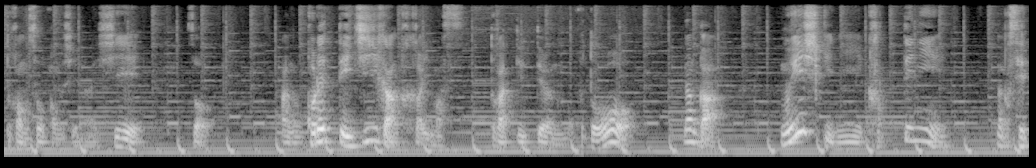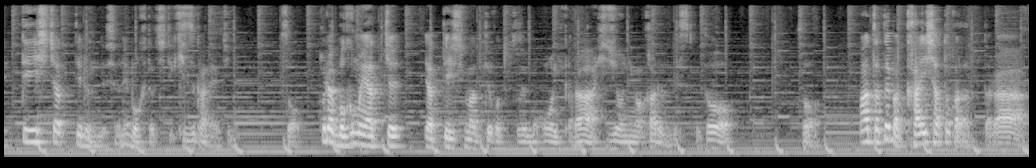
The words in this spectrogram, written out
とかもそうかもしれないし、そう、あの、これって1時間かかりますとかって言ったようなことを、なんか、無意識に勝手になんか設定しちゃってるんですよね、僕たちって気づかないうちに。そう。これは僕もやっちゃ、やってしまうってることとても多いから非常にわかるんですけど、そう。まあ、例えば会社とかだったら、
